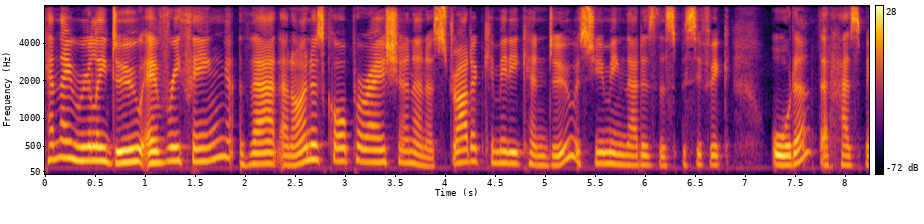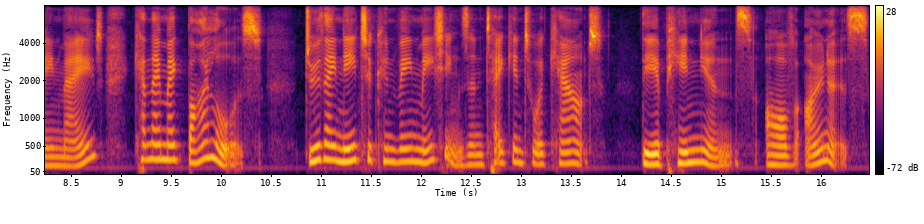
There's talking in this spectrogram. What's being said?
Can they really do everything that an owners corporation and a strata committee can do, assuming that is the specific order that has been made? Can they make bylaws? Do they need to convene meetings and take into account the opinions of owners?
